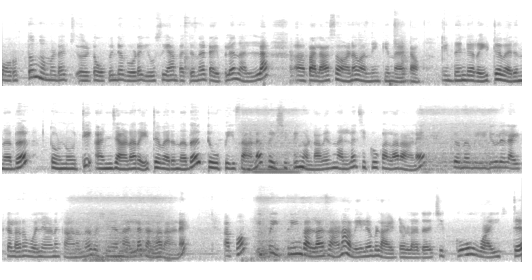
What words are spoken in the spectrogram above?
പുറത്തും നമ്മുടെ ടോപ്പിന്റെ കൂടെ യൂസ് ചെയ്യാൻ പറ്റുന്ന ടൈപ്പിൽ നല്ല പലാസമാണ് വന്നിരിക്കുന്നത് കേട്ടോ. ഇതിന്റെ റേറ്റ് വരുന്നത് തൊണ്ണൂറ്റി അഞ്ചാണ് റേറ്റ് വരുന്നത്. ടു പീസാണ് ഫ്രീ ഷിപ്പിംഗ് ഉണ്ടാവും. ഇത് നല്ല ചിക്കു കളറാണ് ഇതൊന്ന് വീഡിയോയിൽ ലൈറ്റ് കളർ പോലെയാണ് കാണുന്നത്. പക്ഷേ ഇത് നല്ല കളറാണ് അപ്പോൾ ഇപ്പോൾ ഇത്രയും കളേഴ്സാണ് അവൈലബിൾ ആയിട്ടുള്ളത്. Chikoo white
